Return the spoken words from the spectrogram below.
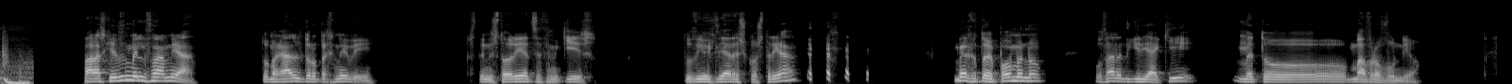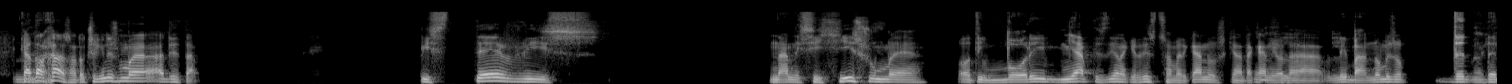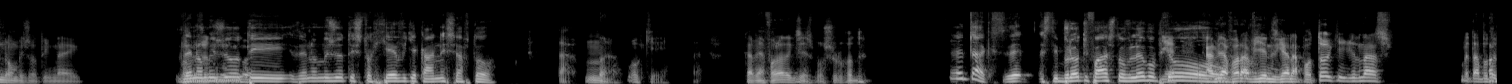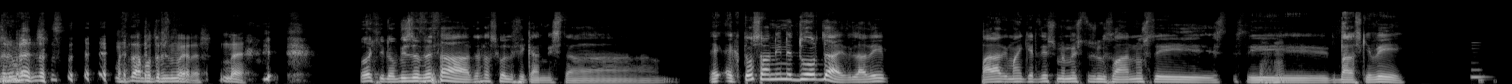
Παρασκευή με Λιθουανία. Το μεγαλύτερο παιχνίδι στην ιστορία της Εθνικής του 2023 μέχρι το επόμενο που θα είναι την Κυριακή με το Μαυροβούνιο. Ναι. Καταρχάς, να το ξεκινήσουμε αντίθετα. Πιστεύεις να ανησυχήσουμε ότι μπορεί μια από τις δύο να κερδίσει τους Αμερικάνους και να τα κάνει όλα λίμπα; Νομίζω, δεν, δεν νομίζω ότι είναι... Δεν νομίζω, ότι, δεν νομίζω ότι στοχεύει και κανείς σε αυτό. ναι, ok. Okay. Καμιά φορά δεν ξέρεις πώς σου έρχονται. Εντάξει, στην πρώτη φάση το βλέπω πιο. Καμιά φορά βγαίνεις για ένα ποτό και γυρνάς μετά από τρεις μέρες. μετά από τρεις μέρες. Ναι. Όχι, νομίζω δεν θα, δεν θα ασχοληθεί κανείς στα. Ε, Εκτός αν είναι do or die. Δηλαδή, παράδειγμα, αν κερδίσουμε εμείς τους Λιθουανούς στη, στη την Παρασκευή.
